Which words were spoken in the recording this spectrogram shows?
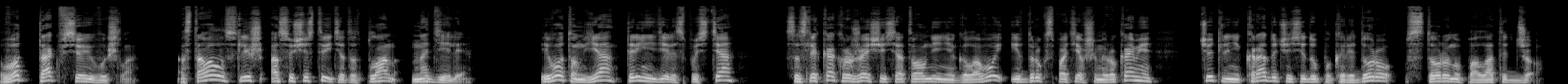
Вот так все и вышло. Оставалось лишь осуществить этот план на деле. И вот он я, три недели спустя, со слегка кружащейся от волнения головой и вдруг вспотевшими руками, чуть ли не крадучись иду по коридору в сторону палаты Джо.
